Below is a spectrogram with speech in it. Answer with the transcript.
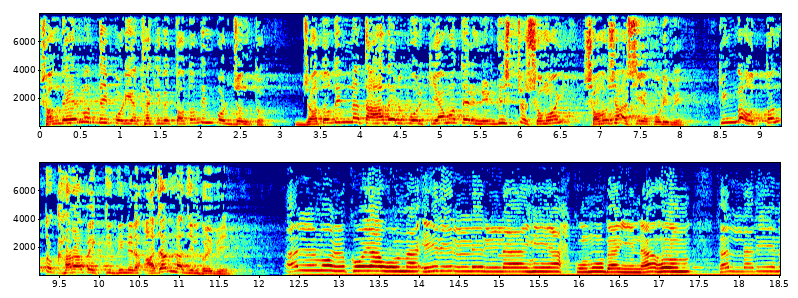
সন্দেহের মধ্যেই পড়িয়া থাকিবে ততদিন পর্যন্ত যতদিন না তাহাদের উপর কিয়ামতের নির্দিষ্ট সময় সহসা আসিয়া পড়িবে কিংবা অত্যন্ত খারাপ একটি দিনের আজাব নাজিল হইবে الملك يومئذ لله يحكم بينهم فالذين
